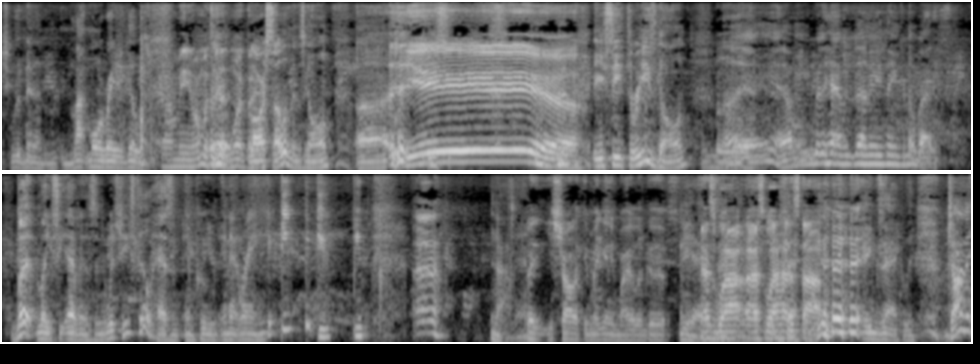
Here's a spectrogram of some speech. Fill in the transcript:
She would have been a lot more ready to go. I mean, I'm gonna tell you one thing. Lars Sullivan's gone. Uh, Yeah. EC3's gone. Uh, yeah, yeah, I mean, you really haven't done anything for nobody. But Lacey Evans, in which he still hasn't improved in that ring. Beep, beep, beep, beep. Uh, Nah, man. but Charlotte can make anybody look good. Yeah, that's why. That's why I had to stop. exactly. Johnny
